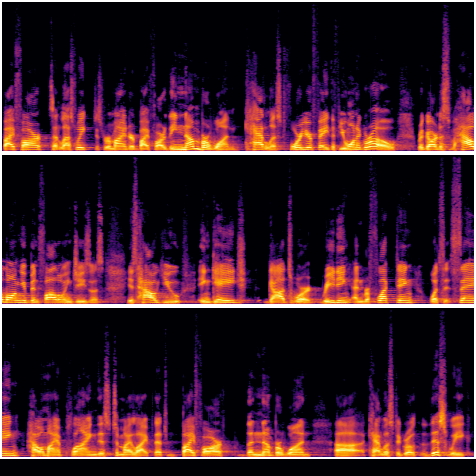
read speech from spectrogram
by far, said last week, just a reminder, by far the number one catalyst for your faith, if you want to grow, regardless of how long you've been following Jesus, is how you engage God's word, reading and reflecting. What's it saying? How am I applying this to my life? That's by far the number one uh, catalyst to growth. This week,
